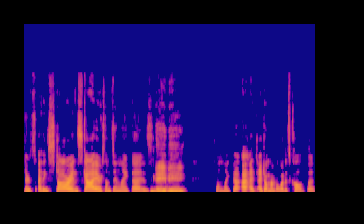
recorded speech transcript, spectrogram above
There's I think Star and Sky or something like that is Maybe. something like that. I, I I don't remember what it's called, but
